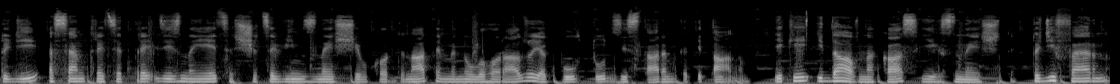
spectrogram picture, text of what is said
Тоді СМ-33 зізнається, що це він знищив координати минулого разу, як був тут зі старим капітаном, який і дав наказ їх знищити. Тоді Ферн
